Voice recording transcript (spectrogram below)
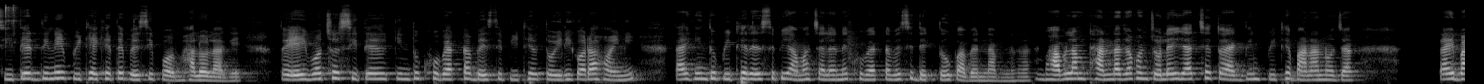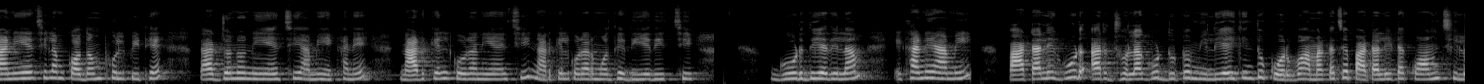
শীতের দিনে পিঠে খেতে বেশি ভালো লাগে। তো এই বছর শীতে কিন্তু খুব একটা বেশি পিঠে তৈরি করা হয়নি। তাই কিন্তু পিঠের রেসিপি আমার চ্যানেলে খুব একটা বেশি দেখতেও পাবেন না আপনারা। ভাবলাম ঠান্ডা যখন চলেই যাচ্ছে তো একদিন পিঠে বানানো যাক। তাই বানিয়েছিলাম কদম ফুল পিঠে। তার জন্য নিয়েছি আমি এখানে নারকেল কোড়া নিয়েছি। নারকেল কোড়ার মধ্যে দিয়ে দিচ্ছি গুড় দিয়ে দিলাম। এখানে আমি পাটালি গুড় আর ঝোলা গুড় দুটো মিলিয়েই কিন্তু করব। আমার কাছে পাটালিটা কম ছিল।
